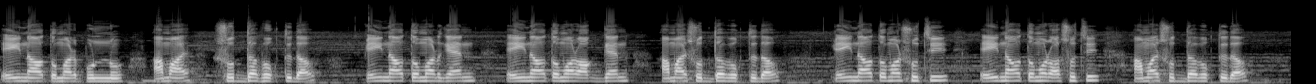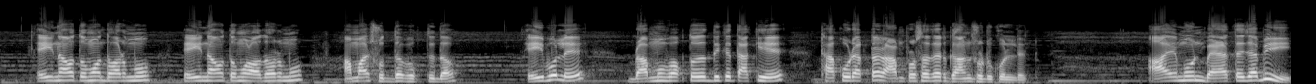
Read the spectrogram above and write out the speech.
এই নাও তোমার পুণ্য, আমায় শুদ্ধ ভক্তি দাও। এই নাও তোমার জ্ঞান, এই নাও তোমার অজ্ঞান, আমায় শুদ্ধ ভক্তি দাও। এই নাও তোমার সূচি, এই নাও তোমার অসুচি, আমায় শুদ্ধ ভক্তি দাও। এই নাও তোমার ধর্ম, এই নাও তোমার অধর্ম, আমায় শুদ্ধ ভক্তি দাও। এই বলে ব্রাহ্মভক্তদের দিকে তাকিয়ে ঠাকুর একটা রামপ্রসাদের গান শুরু করলেন। আয় মন বেড়াতে যাবি?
